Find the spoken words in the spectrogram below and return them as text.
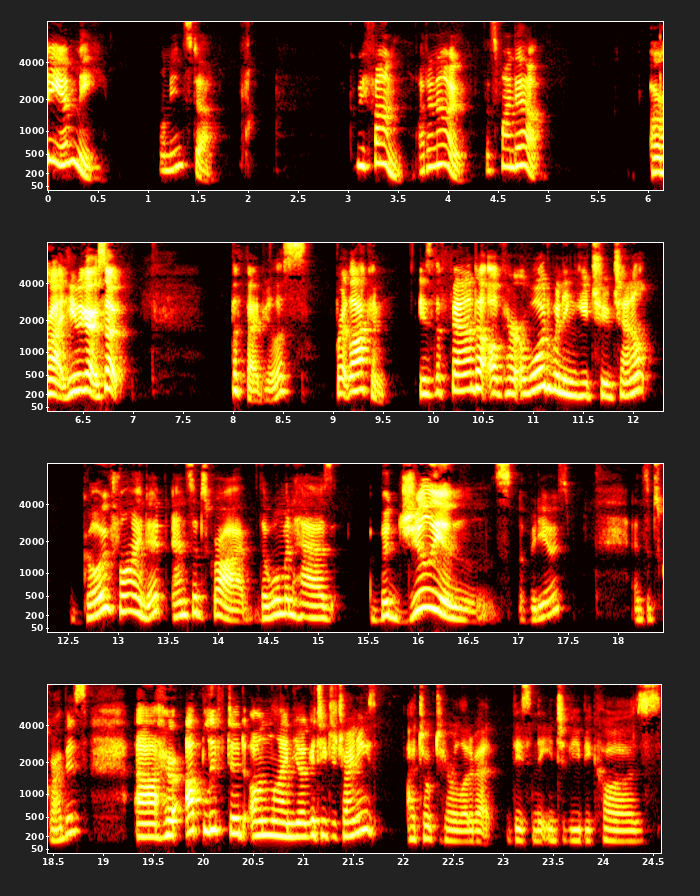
DM me on Insta. Could be fun. I don't know. Let's find out. All right, here we go. So, the fabulous Brett Larkin is the founder of her award winning YouTube channel. Go find it and subscribe. The woman has bajillions of videos and subscribers. Uh, her uplifted online yoga teacher trainings. I talked to her a lot about this in the interview because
